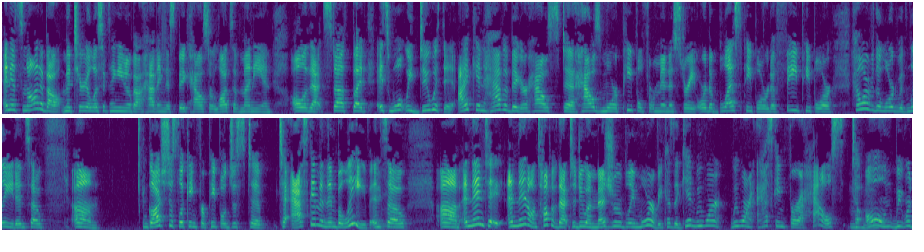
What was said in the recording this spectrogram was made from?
And it's not about materialistic thinking about having this big house or lots of money and all of that stuff, but it's what we do with it. I can have a bigger house to house more people for ministry or to bless people or to feed people or however the Lord would lead. And so, um, God's just looking for people just to to ask him and then believe. And Amen. so um, and then to and then on top of that to do immeasurably more because again we weren't we weren't asking for a house to Mm-hmm. own. We were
